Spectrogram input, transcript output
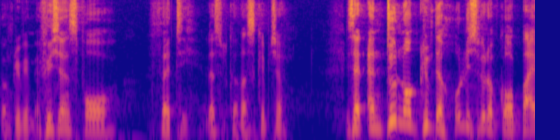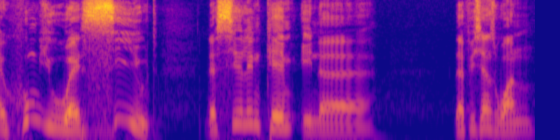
Don't grieve Him. Ephesians 4 30. Let's look at that scripture. He said, And do not grieve the Holy Spirit of God by whom you were sealed. The sealing came in uh, the Ephesians 1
